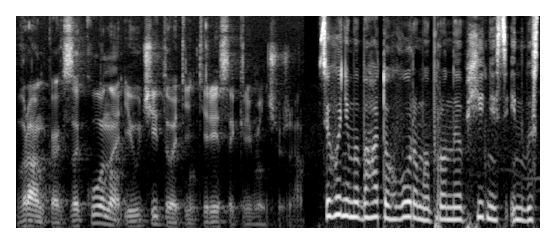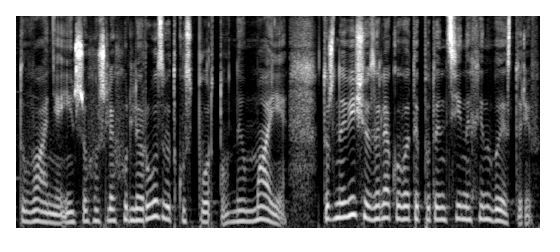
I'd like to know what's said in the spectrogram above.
в рамках закона и учитывать интересы кременчужан. Сьогодні ми багато говоримо про необхідність інвестування. Іншого шляху для розвитку спорту немає. Тож навіщо залякувати потенційних інвесторів?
